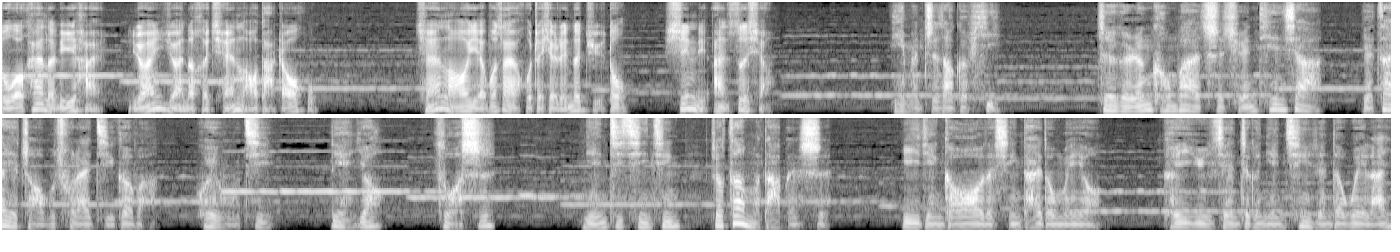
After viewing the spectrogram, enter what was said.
躲开了李海，远远的和钱老打招呼。钱老也不在乎这些人的举动，心里暗自想：你们知道个屁！这个人恐怕是全天下也再也找不出来几个吧？会武技、炼妖、作诗。年纪轻轻就这么大本事，一点高傲的心态都没有，可以预见这个年轻人的未来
